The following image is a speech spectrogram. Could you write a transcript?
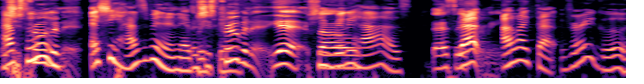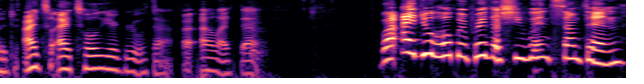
And she's Absolutely. proven it. And she has been in everything. And she's proven it. Yeah. She so really has. That's it that for me. I like that. Very good. I, t- I totally agree with that. I, I like that. But I do hope and pray that she wins something,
